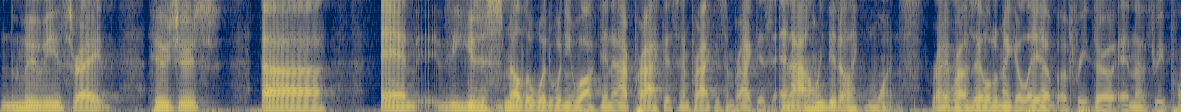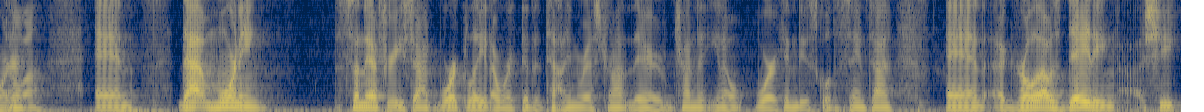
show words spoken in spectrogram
movies, right? Hoosiers. Uh, and you could just smell the wood when you walked in. I practiced and practiced and practiced. And I only did it like once, right? Where I was able to make a layup, a free throw, and a three pointer. Oh, wow. And that morning, Sunday after Easter, I'd work late. I worked at an Italian restaurant there, trying to, you know, work and do school at the same time. And a girl that I was dating, she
